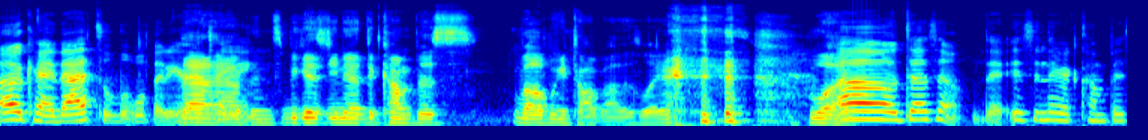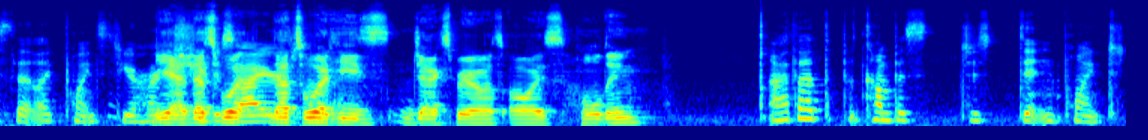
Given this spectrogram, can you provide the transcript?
okay, that's a little bit that happens because you know the compass. Well, we can talk about this later. what? Oh, doesn't isn't there a compass that like points to your heart? yeah, that's what that's what he's Jack Sparrow is always holding. I thought the compass just didn't point.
